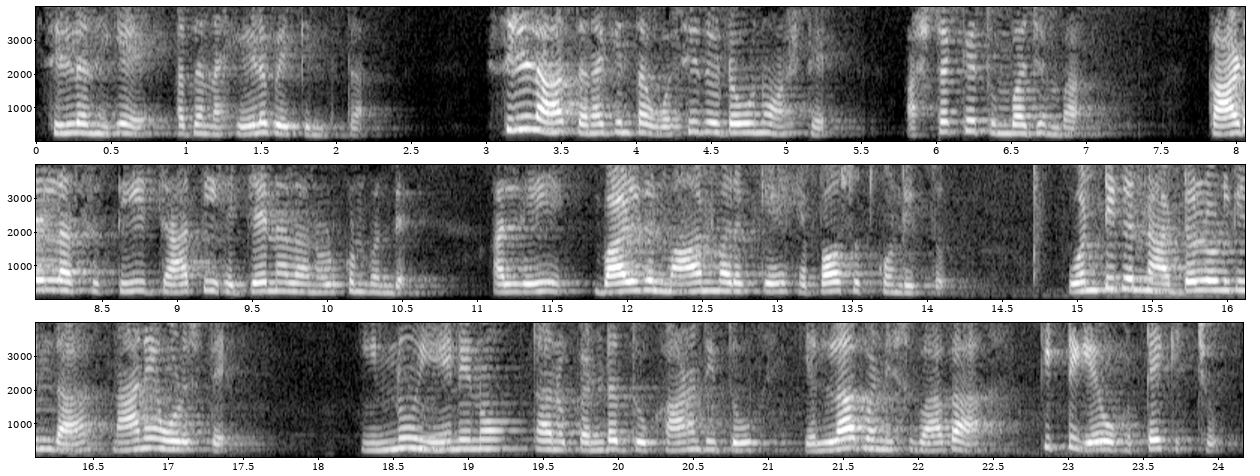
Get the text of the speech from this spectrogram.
ಸಿಳ್ಳನಿಗೆ ಅದನ್ನು ಹೇಳಬೇಕೆಂದಿದ್ದ. ಸಿಳ್ಳ ತನಗಿಂತ ಒಸಿ ದೊಡ್ಡವನು ಅಷ್ಟೇ, ಅಷ್ಟಕ್ಕೆ ತುಂಬ ಜಂಬ. ಕಾಡೆಲ್ಲ ಸುತ್ತಿ ಜಾತಿ ಹೆಜ್ಜೆನೆಲ್ಲ ನೋಡ್ಕೊಂಡು ಬಂದೆ. ಅಲ್ಲಿ ಬಾಳಿಗನ್ ಮಾವನ ಮರಕ್ಕೆ ಹೆಬ್ಬಾವು ಸುತ್ಕೊಂಡಿತ್ತು. ಒಂಟಿಗನ್ನ ಅಡ್ಡಲೊಳಗಿಂದ ನಾನೇ ಓಡಿಸ್ದೆ. ಇನ್ನೂ ಏನೇನೋ ತಾನು ಕಂಡದ್ದು, ಕಾಣದಿದ್ದು ಎಲ್ಲ ಬಣ್ಣಿಸುವಾಗ ಕಿಟ್ಟಿಗೆ ಹೊಟ್ಟೆ ಕಿಚ್ಚು.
